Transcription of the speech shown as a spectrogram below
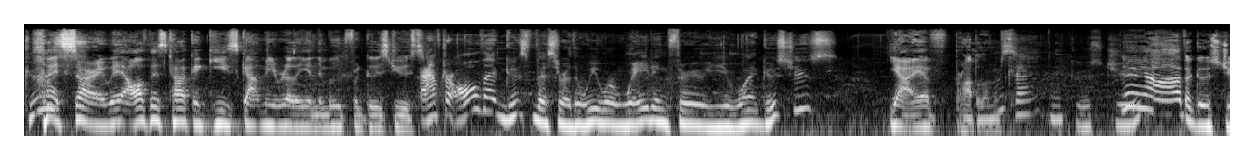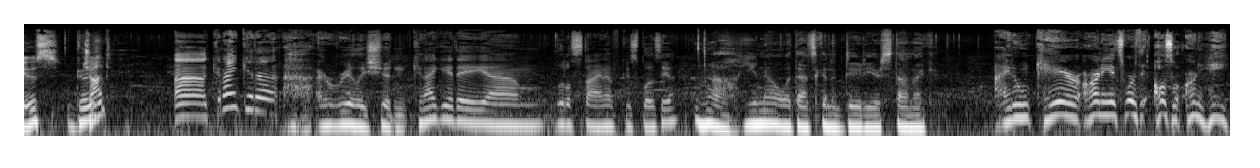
Goose? Sorry, wait, all this talk of geese got me really in the mood for goose juice. After all that goose viscera that we were wading through, you want goose juice? Yeah, I have problems. Okay. Goose juice. Yeah, I'll have a goose juice. Goose- Chunt? Uh, can I get a? I really shouldn't. Can I get a um, little stein of Goosplosia? Oh, you know what that's going to do to your stomach. I don't care, Arnie. It's worth it. Also, Arnie, hey,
